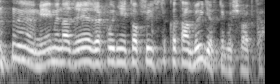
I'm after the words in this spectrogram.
Miejmy nadzieję, że później to wszystko tam wyjdzie z tego środka.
